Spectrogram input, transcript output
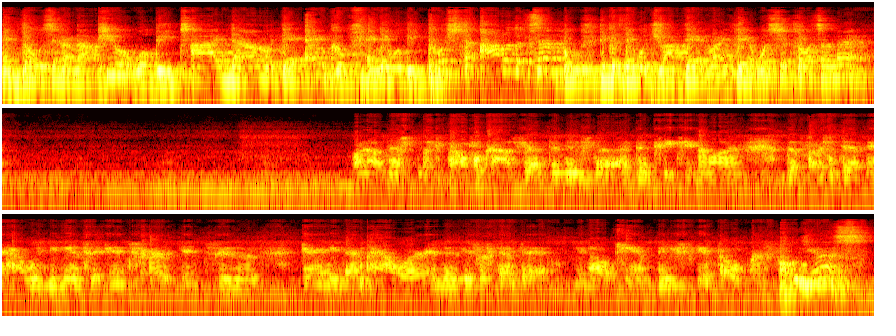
And those that are not pure will be tied down with their ankle and they will be pushed out What's your thoughts on that? Wow, that's, that's a powerful concept, and it's uh, a good teaching on the first step and how we begin to enter into gaining that power, and it's a step that you know can't be skipped over. Oh, yes.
